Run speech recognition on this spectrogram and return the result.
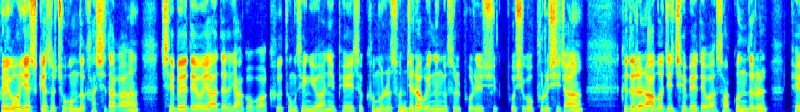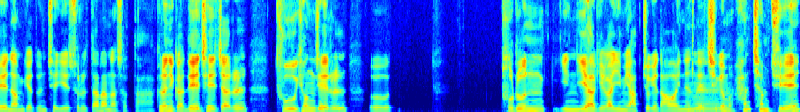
그리고 예수께서 조금 더 가시다가 제베데오의 아들 야고보와 그 동생 요한이 배에서 그물을 손질하고 있는 것을 보시고 부르시자 그들은 아버지 제베데와 사꾼들을 배에 남겨둔 채 예수를 따라 나섰다. 그러니까 내 제자를 두 형제를 어, 부른 인 이야기가 이미 앞쪽에 나와 있는데 네. 지금 한참 뒤에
